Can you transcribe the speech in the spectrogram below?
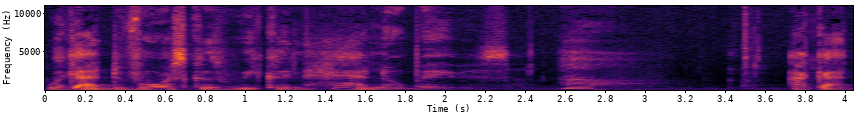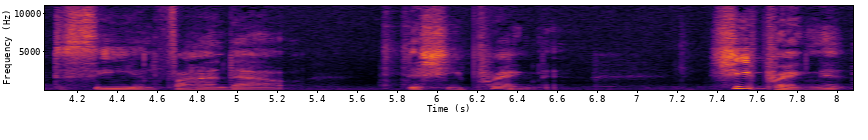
We got divorced because we couldn't have no babies. Oh. I got to see and find out that she pregnant. She pregnant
